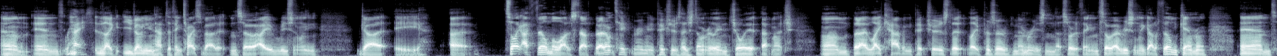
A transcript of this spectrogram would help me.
um, and you- like you don't even have to think twice about it. And so I recently got a. Uh, so like I film a lot of stuff, but I don't take very many pictures. I just don't really enjoy it that much. Um, but I like having pictures that like preserve memories and that sort of thing. And so I recently got a film camera, and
